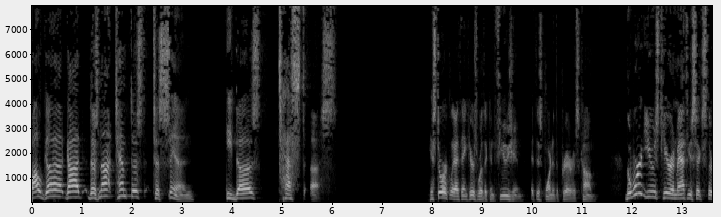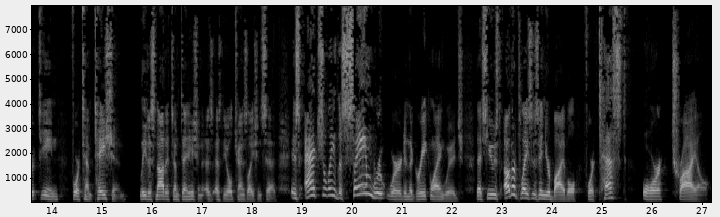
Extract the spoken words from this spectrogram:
while God, God does not tempt us to sin, He does test us. Historically, I think here's where the confusion at this point of the prayer has come. The word used here in Matthew 6:13 for temptation lead us not to temptation, as, as the old translation said, is actually the same root word in the Greek language that's used other places in your Bible for test or trial.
